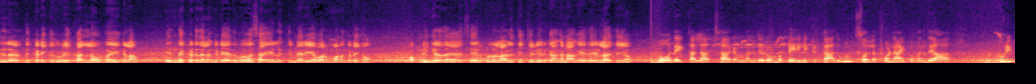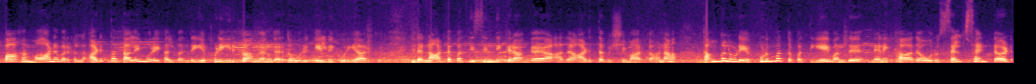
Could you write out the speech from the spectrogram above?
இதில் இருந்து கிடைக்கக்கூடிய கல்லை உபயோகிக்கலாம். எந்த கெடுதலும் கிடையாது. விவசாயிகளுக்கு நிறைய வருமானம் கிடைக்கும். அப்படிங்கிறத செயற்குழுவில் அழுத்தி சொல்லியிருக்காங்க. நாங்கள் இது எல்லாத்தையும் போதை கலாச்சாரம் வந்து ரொம்ப பெருகிட்டு இருக்கு. அதுவும் சொல்லப்போனால் இப்போ வந்து குறிப்பாக மாணவர்கள் அடுத்த தலைமுறைகள் வந்து எப்படி இருக்காங்கங்கிறது ஒரு கேள்விக்குறியாக இருக்குது இந்த நாட்டை பற்றி சிந்திக்கிறாங்க அதை அடுத்த விஷயமா இருக்கு. ஆனால் தங்களுடைய குடும்பத்தை பற்றியே வந்து நினைக்காத ஒரு செல்ஃப் சென்டர்ட்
